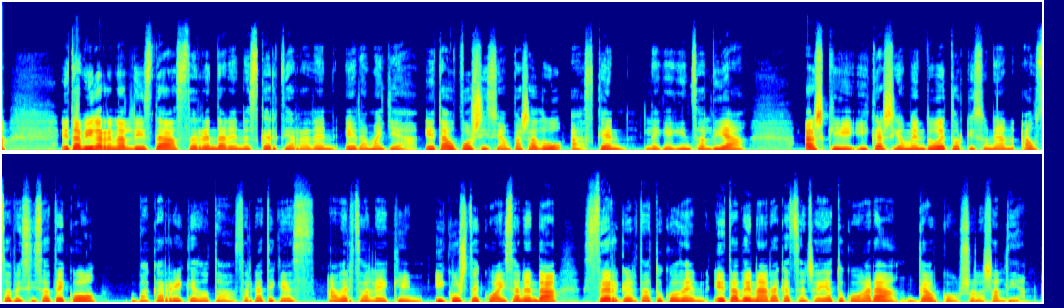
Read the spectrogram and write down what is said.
eta bigarren aldiz da zerrendaren ezkertiarraren eramailea. Eta oposizioan pasadu azken legegintzaldia. Aski ikasi omen du etorkizunean auzabez izateko, bakarrik edota zergatik ez abertzaleekin ikustekoa izanen da zer gertatuko den eta dena arakatzen saiatuko gara gaurko solasaldian.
